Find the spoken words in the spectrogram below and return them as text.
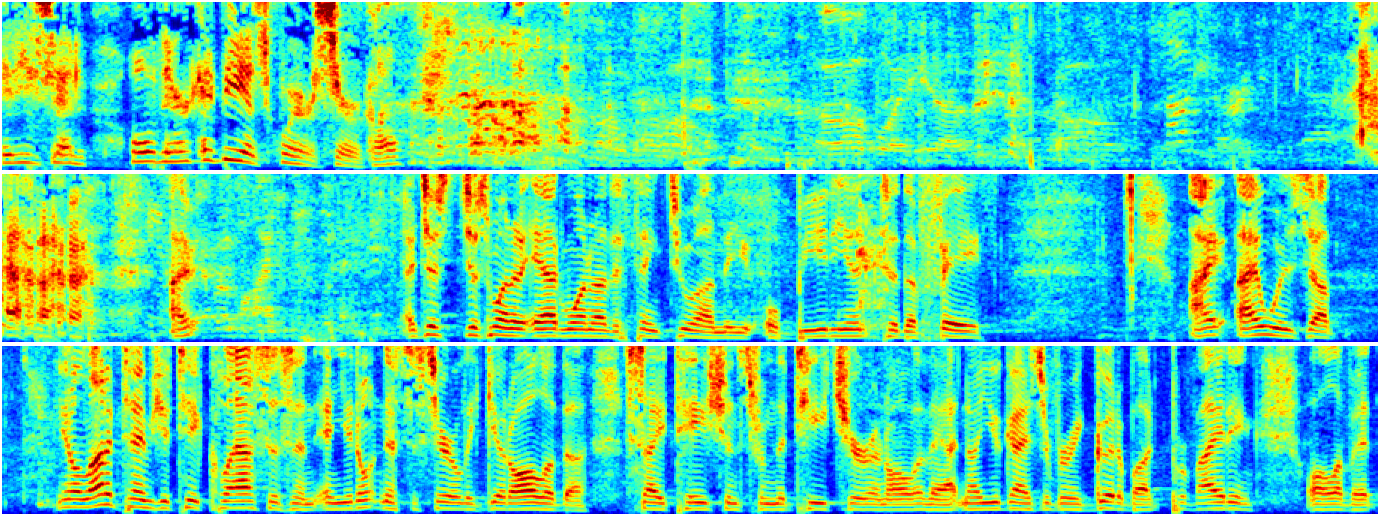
and he said, Oh, there could be a square circle. Oh, I, I just, just wanted to add one other thing, too, on the obedient to the faith. I, I was, uh, you know, a lot of times you take classes and, and you don't necessarily get all of the citations from the teacher and all of that. Now, you guys are very good about providing all of it.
